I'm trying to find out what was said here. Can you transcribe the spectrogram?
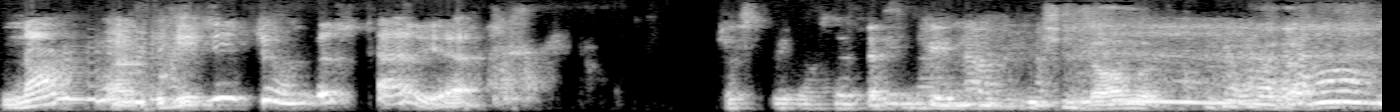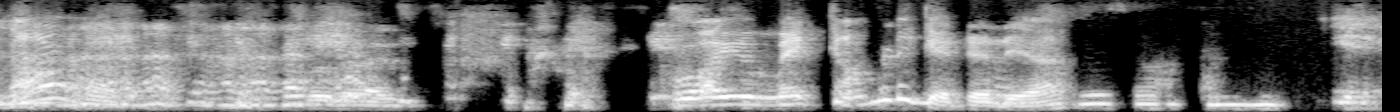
Normal, easy to understand, yeah. Just be normal. Normal. Normal. Why you make complicated, yeah? Yeah.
